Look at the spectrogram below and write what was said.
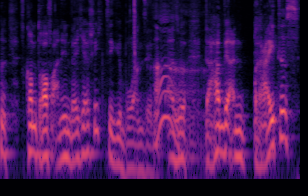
Es kommt darauf an, in welcher Schicht sie geboren sind. Ah. Also da haben wir ein breites,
